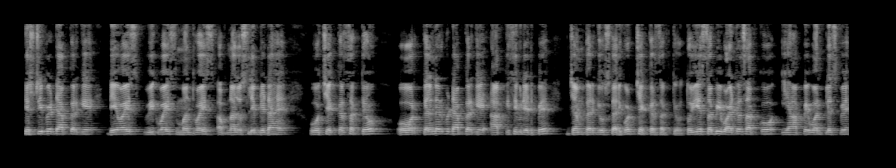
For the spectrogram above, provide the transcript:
हिस्ट्री पे टैप करके day wise week wise month wise अपना जो स्लिप डेटा है, वो चेक कर सकते हो। और कैलेंडर पे टैप करके आप किसी भी डेट पे जम करके उसका रिकॉर्ड चेक कर सकते हो। तो ये सभी वाइटल्स आपको यहाँ पे वन प्लेस पे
